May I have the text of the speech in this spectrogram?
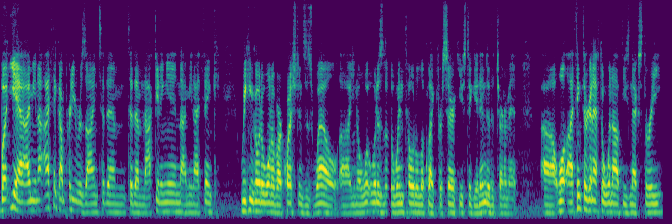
but yeah, I mean, I think I'm pretty resigned to them to them not getting in. I mean, I think we can go to one of our questions as well. Uh, you know, what, what does the win total look like for Syracuse to get into the tournament? Uh, well, I think they're going to have to win out these next three,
